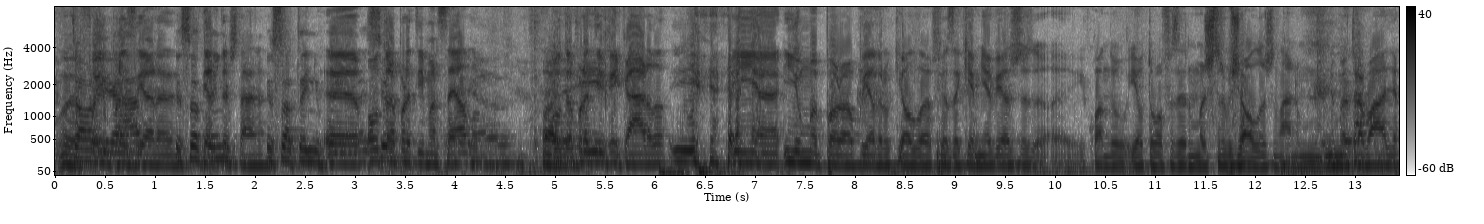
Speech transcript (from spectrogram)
foi um obrigado. prazer uh, Eu só ter tenho- testar. eu só tenho Uh, outra eu- para ti, Marcelo. Olha, outra para e- ti, Ricardo. E, uh, e uma para o Pedro, que ele fez aqui a minha vez. e quando eu estou a fazer umas cervejolas lá no, no meu trabalho,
